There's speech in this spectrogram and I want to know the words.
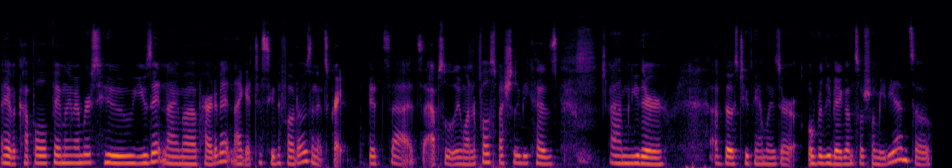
i have a couple family members who use it and i'm a part of it and i get to see the photos and it's great it's uh, it's absolutely wonderful especially because um, neither of those two families are overly big on social media and so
